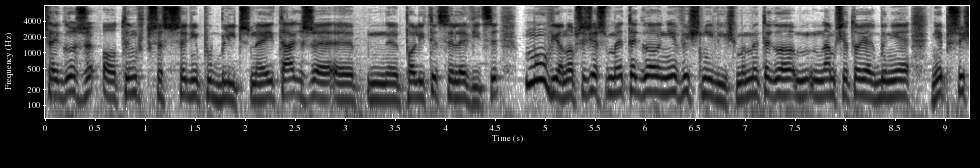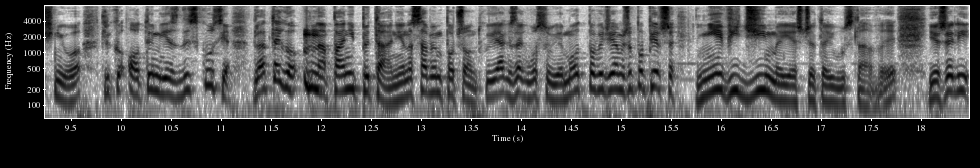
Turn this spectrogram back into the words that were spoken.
Dlatego, że o tym w przestrzeni publicznej także m, politycy lewicy mówią. No przecież my tego nie wyśniliśmy, my tego, nam się to jakby nie, nie przyśniło, tylko o tym jest dyskusja. Dlatego na pani pytanie na samym początku, jak zagłosujemy, odpowiedziałem, że po pierwsze nie widzimy jeszcze tej ustawy. Jeżeli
